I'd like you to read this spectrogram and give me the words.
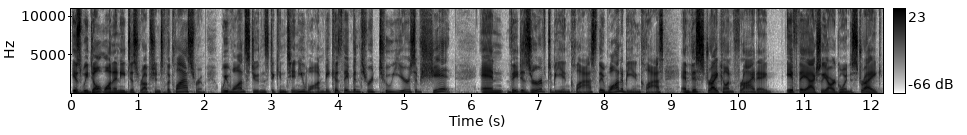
is we don't want any disruption to the classroom. We want students to continue on because they've been through two years of shit and they deserve to be in class. They want to be in class. And this strike on Friday, if they actually are going to strike,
